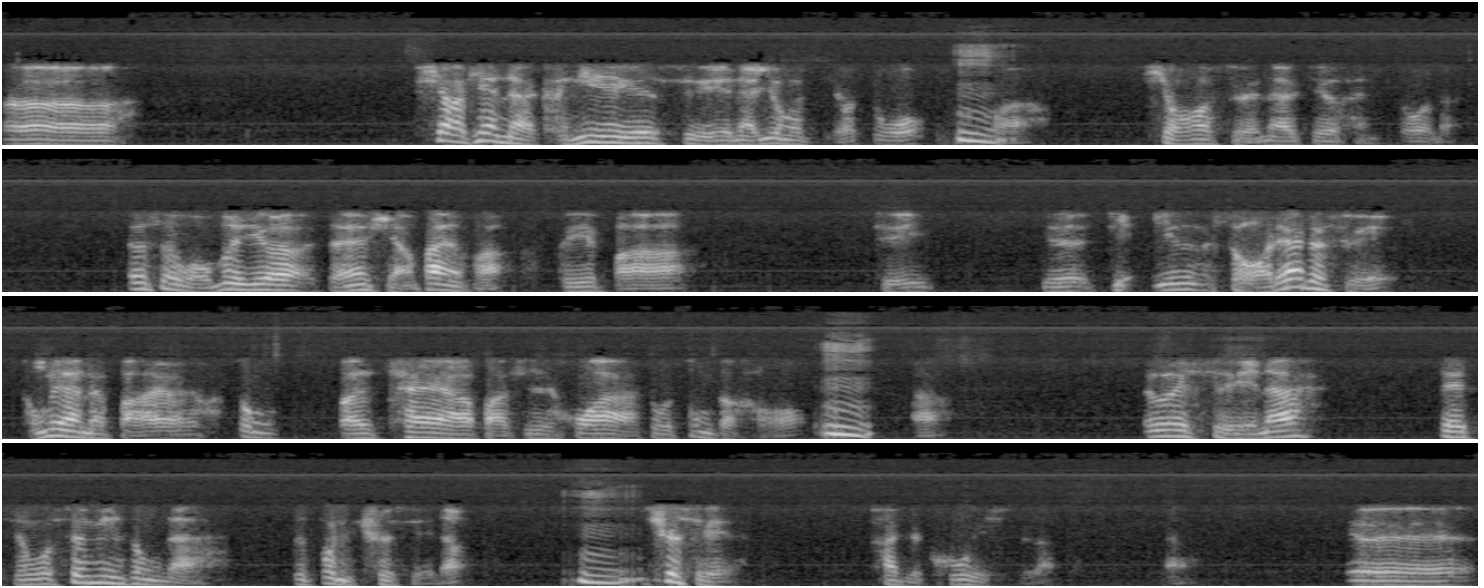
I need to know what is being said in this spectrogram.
呃，夏天呢，肯定水呢用的比较多，嗯啊，消耗水呢就很多了。但是我们要怎样想办法，可以把水，呃，减用少量的水，同样的把种把菜啊，把这些花啊都种得好。嗯啊因为水呢，在植物生命中呢是不能缺水的，嗯缺水它就枯萎死了。啊，呃，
